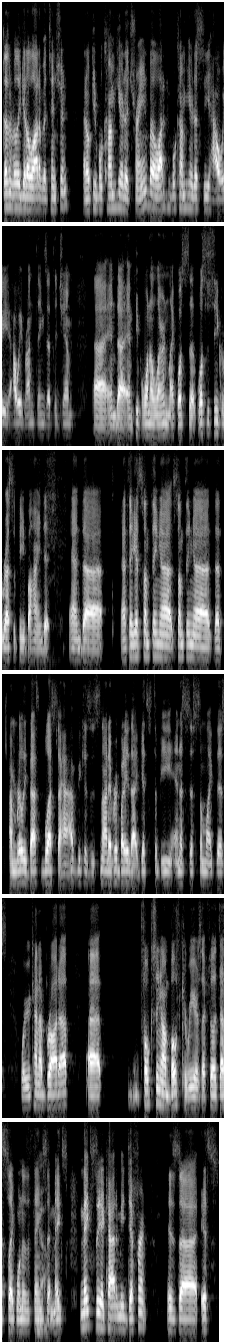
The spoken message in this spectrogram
doesn't really get a lot of attention. I know people come here to train, but a lot of people come here to see how we how we run things at the gym, uh, and uh, and people want to learn like what's the what's the secret recipe behind it, and, uh, and I think it's something uh, something uh, that I'm really best blessed to have because it's not everybody that gets to be in a system like this where you're kind of brought up uh, focusing on both careers. I feel like that's like one of the things yeah. that makes makes the academy different. Is it's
